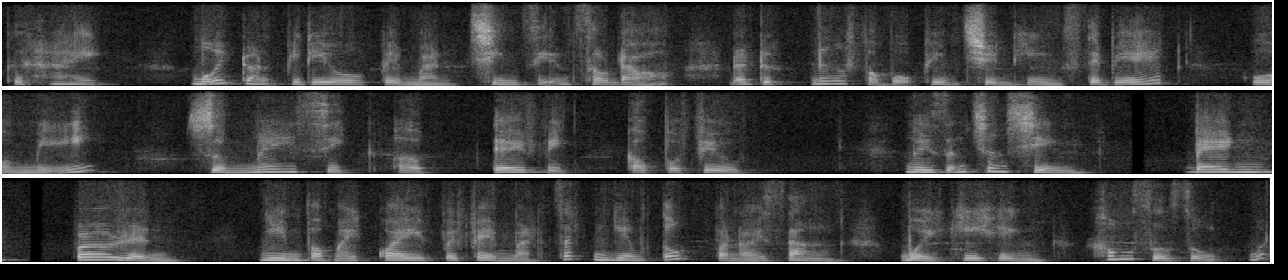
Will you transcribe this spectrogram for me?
Thứ hai, mỗi đoạn video về màn trình diễn sau đó đã được đưa vào bộ phim truyền hình CBS của Mỹ The Magic of David Copperfield. Người dẫn chương trình Ben Burren nhìn vào máy quay với vẻ mặt rất nghiêm túc và nói rằng buổi ghi hình không sử dụng bất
